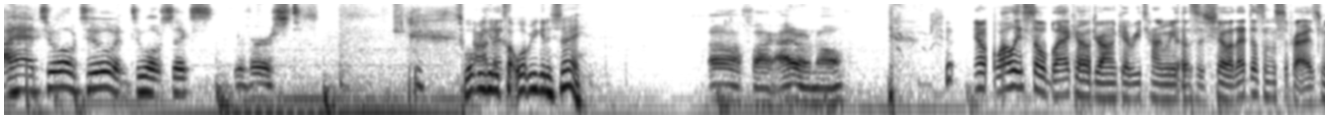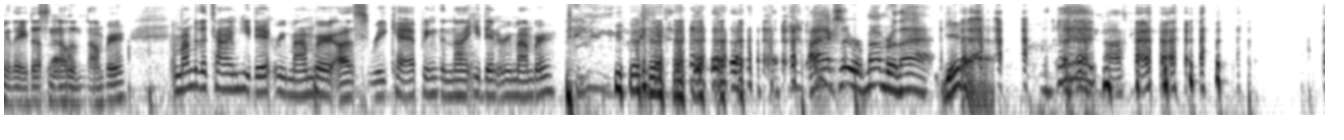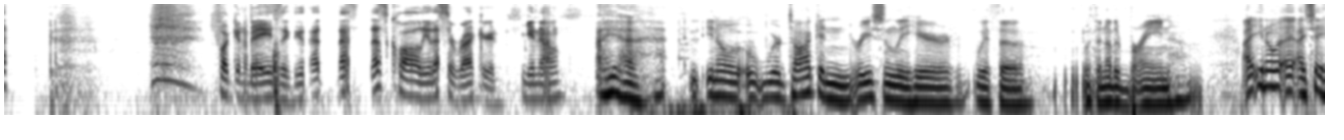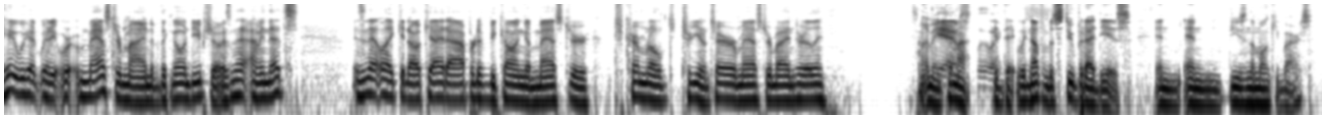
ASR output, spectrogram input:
I had 202 and 206 reversed. So what were you Oh, going to call, what were you going to say? Oh, fuck. I don't know. You know, Wally's so blackout drunk every time he does a show. That doesn't surprise me that he doesn't know the number. Remember the time he didn't remember us recapping the night he didn't remember? I actually remember that. Yeah. Fucking amazing, dude. That that's that's quality. That's a record, you know. I, uh, you know, we're talking recently here with uh, with another brain. I, you know, I, I say, hey, we got wait, we're mastermind of the Going Deep show, isn't that? I mean, that's isn't that like an Al Qaeda operative becoming a master criminal, you know, terror mastermind? Really? I mean, Yeah, come absolutely. on, with, with nothing but stupid ideas and and using the monkey bars.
